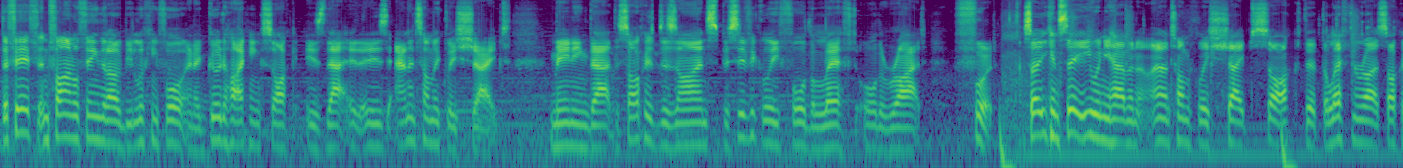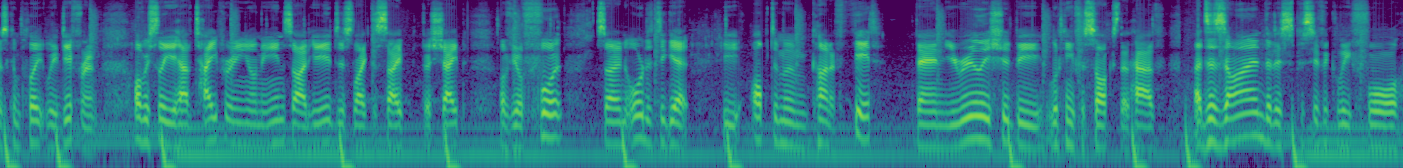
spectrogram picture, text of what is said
The fifth and final thing that I would be looking for in a good hiking sock is that it is anatomically shaped, meaning that the sock is designed specifically for the left or the right foot. So you can see when you have an anatomically shaped sock that the left and right sock is completely different. Obviously you have tapering on the inside here, just like the shape, the shape of your foot. So in order to get the optimum kind of fit, then you really should be looking for socks that have a design that is specifically for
